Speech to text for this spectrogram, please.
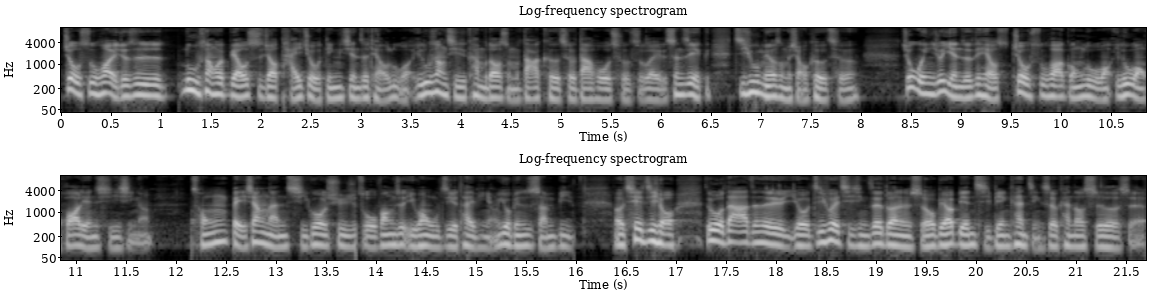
旧苏花也就是路上会标示叫台九丁线这条路啊，一路上其实看不到什么大客车、大货车之类的，甚至也几乎没有什么小客车。就维尼就沿着这条旧苏花公路往一路往花莲骑行啊。从北向南骑过去，左方就一望无际的太平洋，右边是山壁。呃，切记哦，如果大家真的有机会骑行这段的时候，不要边骑边看景色，看到失乐神。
